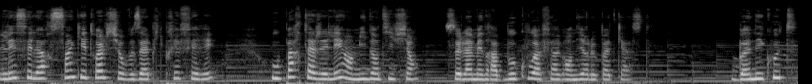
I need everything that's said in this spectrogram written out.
laissez-leur 5 étoiles sur vos applis préférés ou partagez-les en m'identifiant, cela m'aidera beaucoup à faire grandir le podcast. Bonne écoute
